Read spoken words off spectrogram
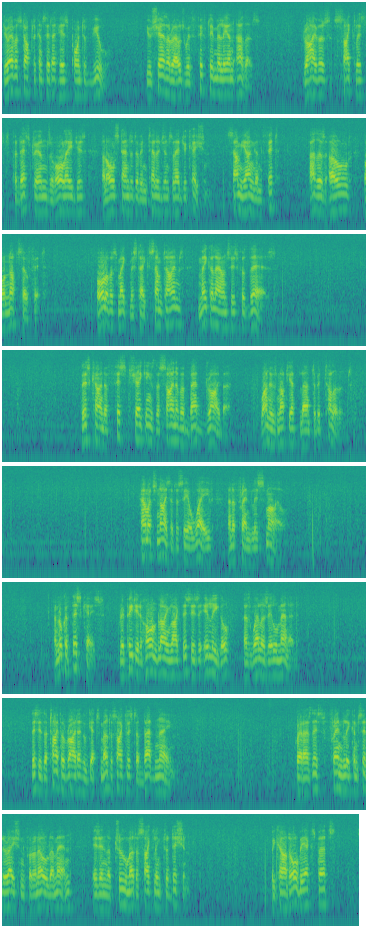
Do you ever stop to consider his point of view? You share the roads with 50 million others. Drivers, cyclists, pedestrians of all ages and all standards of intelligence and education. Some young and fit, others old or not so fit. All of us make mistakes sometimes, make allowances for theirs. This kind of fist shaking is the sign of a bad driver, one who's not yet learnt to be tolerant. How much nicer to see a wave and a friendly smile. And look at this case. Repeated horn blowing like this is illegal as well as ill-mannered. This is the type of rider who gets motorcyclists a bad name. Whereas this friendly consideration for an older man is in the true motorcycling tradition. We can't all be experts,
